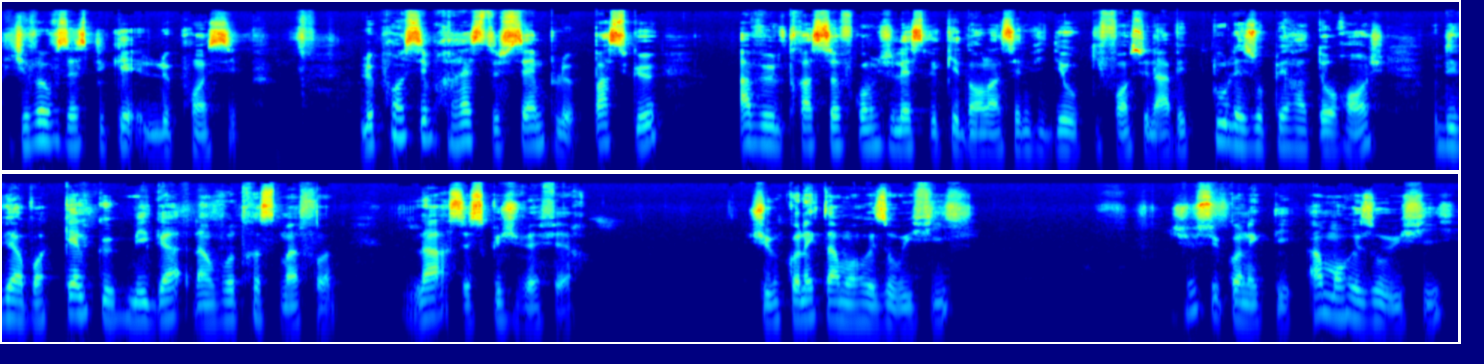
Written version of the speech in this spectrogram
je vais vous expliquer le principe. Le principe reste simple parce que avec Ultrasoft, comme je l'ai expliqué dans l'ancienne vidéo qui fonctionne avec tous les opérateurs Orange, vous devez avoir quelques mégas dans votre smartphone. Là, c'est ce que je vais faire. Je me connecte à mon réseau Wi-Fi. Je suis connecté à mon réseau Wi-Fi.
